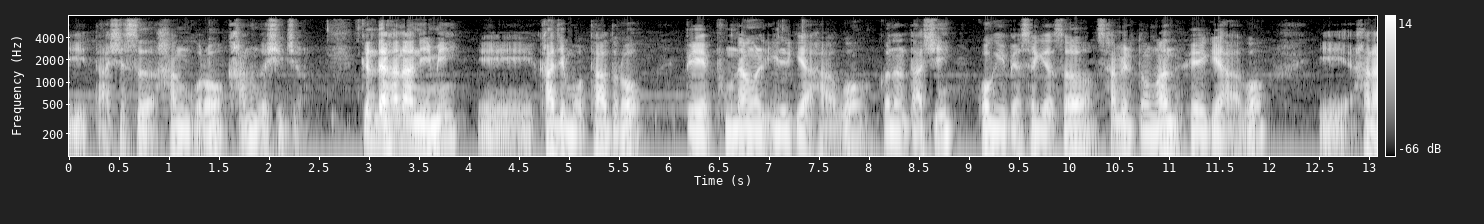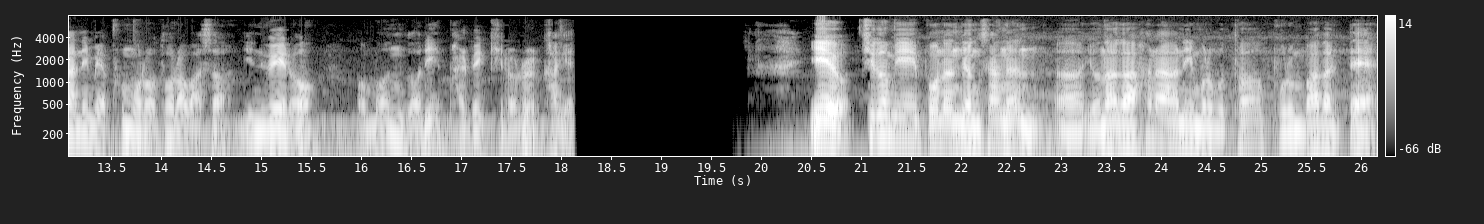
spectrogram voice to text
이 다시스 항구로 가는 것이죠. 그런데 하나님이 가지 못하도록 배의 풍랑을 일게 하고 그는 다시 고기 배석에서 3일 동안 회개하고 하나님의 품으로 돌아와서 닌웨로 먼 거리 800km를 가게 이 지금 이 보는 영상은 어, 요나가 하나님으로부터 부름받을 때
